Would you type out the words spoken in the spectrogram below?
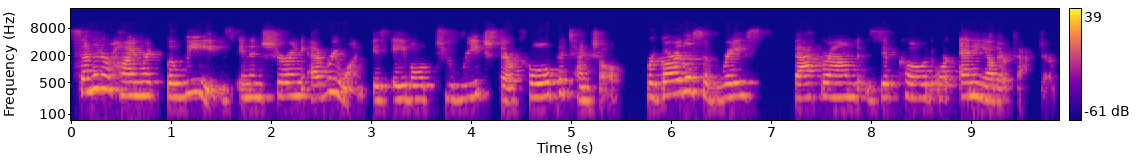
Senator Heinrich believes in ensuring everyone is able to reach their full potential, regardless of race, background, zip code, or any other factor.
